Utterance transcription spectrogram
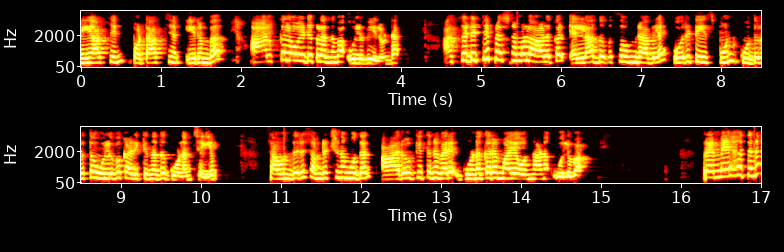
niacin potassium ഇരുമ്പ് ആൽക്കലോയിഡുകൾ എന്നിവ ഉലുവയിലുണ്ട്. അസിഡിറ്റി പ്രശ്നമുള്ള ആളുകൾ എല്ലാ ദിവസവും രാവിലെ ഒരു ടീസ്പൂൺ കുതിർത്ത ഉലുവ കഴിക്കുന്നത് ഗുണം ചെയ്യും. സൗന്ദര്യ സംരക്ഷണം മുതൽ ആരോഗ്യത്തിന് വരെ ഗുണകരമായ ഒന്നാണ് ഉലുവ. പ്രമേഹത്തിന്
